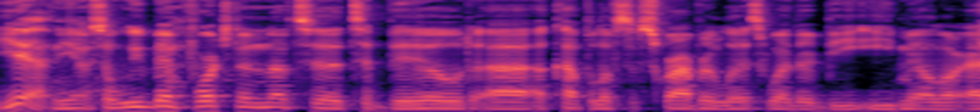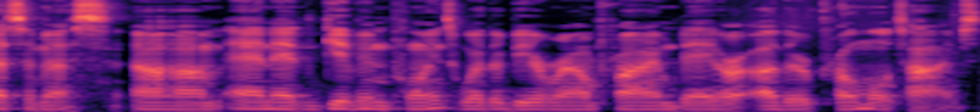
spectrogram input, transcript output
Yeah, you know, so we've been fortunate enough to to build uh, a couple of subscriber lists, whether it be email or SMS, um, and at given points, whether it be around Prime Day or other promo times,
